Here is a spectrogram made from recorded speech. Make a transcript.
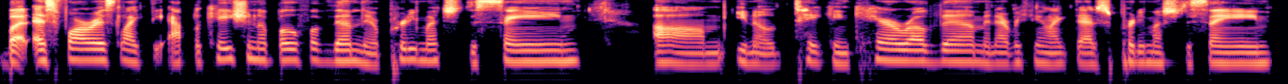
But as far as, like, the application of both of them, they're pretty much the same. Um, you know, taking care of them and everything like that is pretty much the same.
